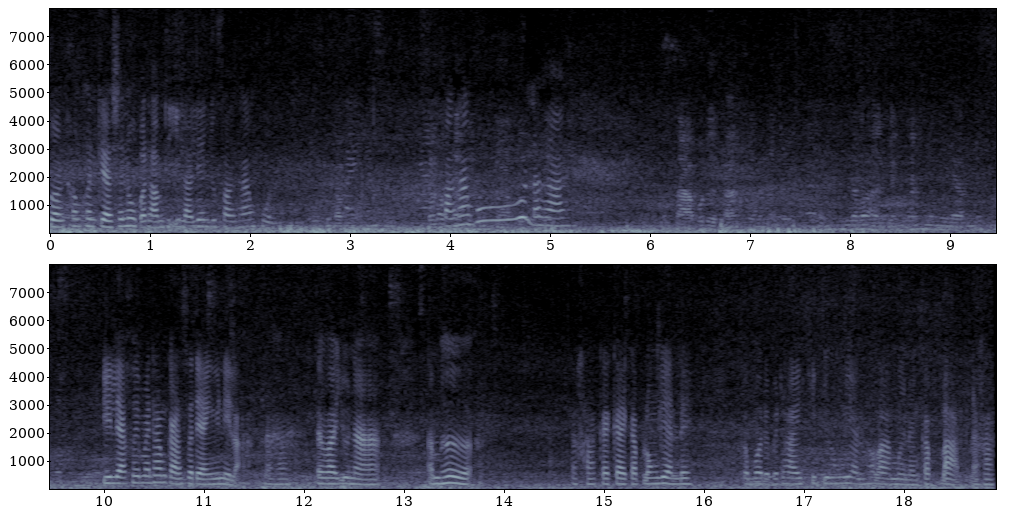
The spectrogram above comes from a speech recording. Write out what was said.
ส่วนคำเพินแก้วชนุกประทำที่อีหลาเรียนอยู่ฝั่งทางพุ่นฝั่งทางพุ่นนะคะตาผู้โดยสารแค่นั้นเลยแล้วก็เป็นท่านโรงแรมนี่ปีแรกเคยมาทำการแสดงอยู่นี่แหละนะคะ แต่ว่าอยู่นาอำเภอนะคะไกลๆกับโรงเรียนเลยก็บอกเดี๋ยวไปถ่ายคลิปอยู่โรงเรียนเพราะว่ามือนั้นกลับบ้านนะคะ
